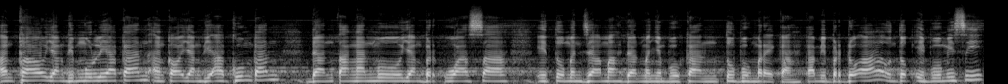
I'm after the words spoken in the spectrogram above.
Engkau yang dimuliakan, Engkau yang diagungkan dan tanganmu yang berkuasa itu menjamah dan menyembuhkan tubuh mereka. Kami berdoa untuk Ibu Misi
